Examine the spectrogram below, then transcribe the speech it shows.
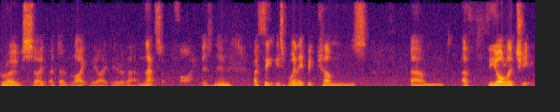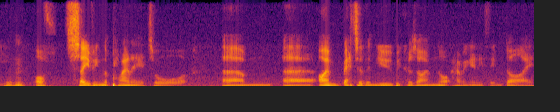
gross. I, I don't like the idea of that, and that's fine, isn't it? Mm. I think it's when it becomes um, a theology Mhm. of saving the planet or um, uh, I'm better than you because I'm not having anything die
